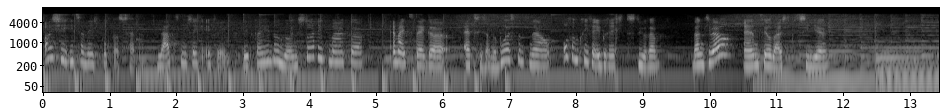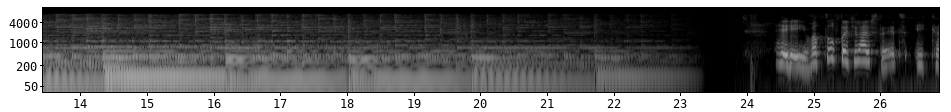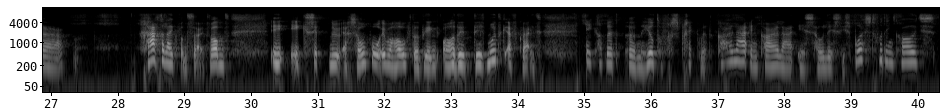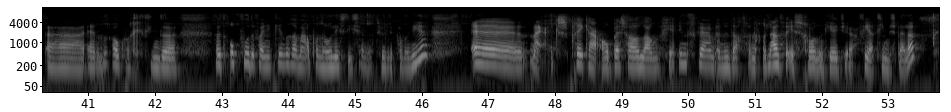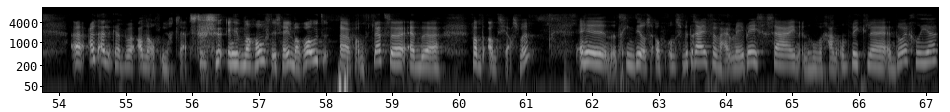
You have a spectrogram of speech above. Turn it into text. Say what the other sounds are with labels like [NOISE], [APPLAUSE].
Als je iets aan deze podcast hebt, laat het me zeker even weten. Dit kan je doen door een story te maken en mij te taggen @suzanneboers.nl of een privébericht te sturen. Dankjewel en veel luisterplezier. Hey, wat tof dat je luistert. Ik uh, ga gelijk van start, want ik, ik, zit nu echt zo vol in mijn hoofd dat ik denk, oh, dit, dit moet ik even kwijt. Ik had net een heel tof gesprek met Carla. En Carla is holistisch borstvoedingcoach. Uh, en ook wel richting de, het opvoeden van je kinderen, maar op een holistische en natuurlijke manier. En nou ja, ik spreek haar al best wel lang via Instagram. En nu dachten we, nou, laten we eens gewoon een keertje via Teams bellen. Uh, uiteindelijk hebben we anderhalf uur gekletst. [LAUGHS] Dus mijn hoofd is helemaal rood uh, van het kletsen en uh, van het enthousiasme. En het ging deels over onze bedrijven, waar we mee bezig zijn en hoe we gaan ontwikkelen en doorgroeien.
